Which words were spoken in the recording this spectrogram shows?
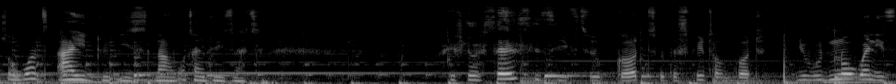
So what I do is now what I do is that if you're sensitive to God, to the Spirit of God, you would know when it's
